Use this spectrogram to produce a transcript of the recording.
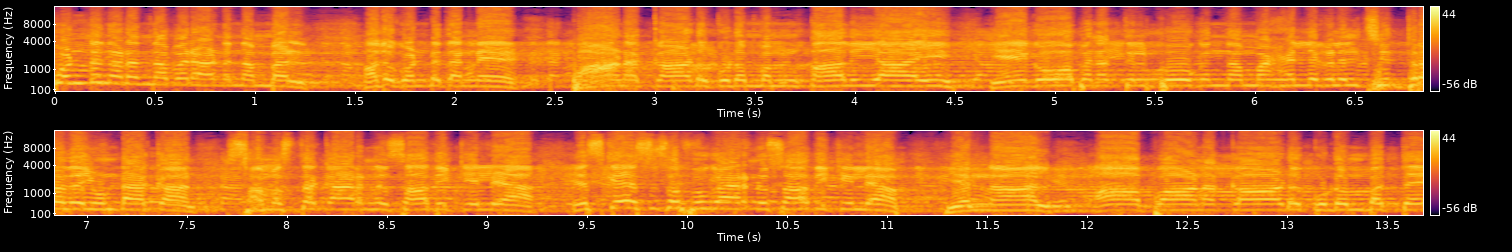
കൊണ്ടു നടന്നവരാണ് നമ്മൾ. അതുകൊണ്ട് തന്നെ പാണക്കാട് കുടുംബം കാലിയായി ഏകോപനത്തിൽ പോകുന്ന മഹല്ലുകളിൽ ചിത്രതയുണ്ടാക്കാൻ സമസ്തക്കാരന് സാധിക്കില്ല എസ് കെ എസ് സാധിക്കില്ല. എന്നാൽ ആ പാണക്കാട് കുടുംബത്തെ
